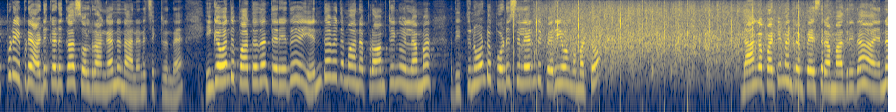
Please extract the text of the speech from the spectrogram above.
எப்படி எப்படி அடுக்கடுக்காக சொல்கிறாங்கன்னு நான் நினச்சிக்கிட்டு இருந்தேன். இங்கே வந்து பார்த்தா தான் தெரியுது எந்த விதமான ப்ராம்ப்டிங்கும் இல்லாமல் அது இத்தினோண்டு பொடுசுலேருந்து பெரியவங்க மட்டும் நாங்கள் பட்டிமன்றம் பேசுகிற மாதிரி தான் என்ன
